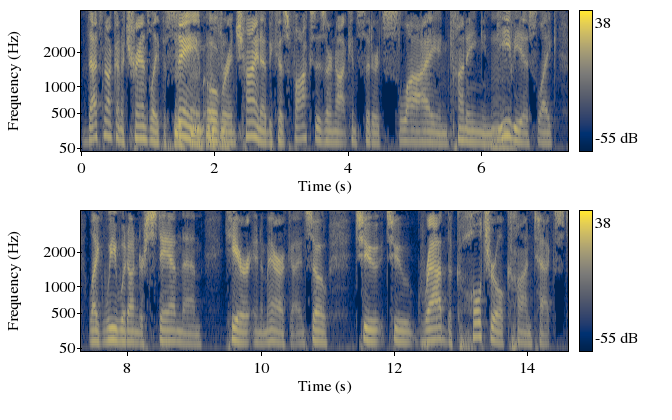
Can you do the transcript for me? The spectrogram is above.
that's not going to translate the same over in China because foxes are not considered sly and cunning and mm. devious like like we would understand them here in America. And so to to grab the cultural context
